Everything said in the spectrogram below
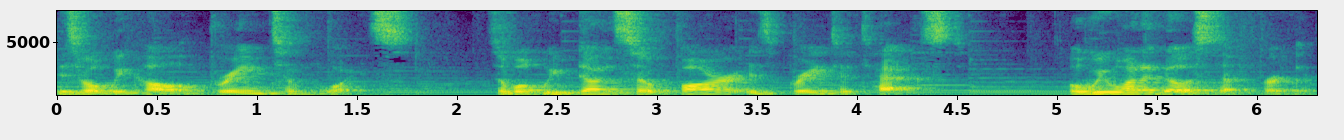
is what we call brain to voice. So what we've done so far is brain to text, but we want to go a step further.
